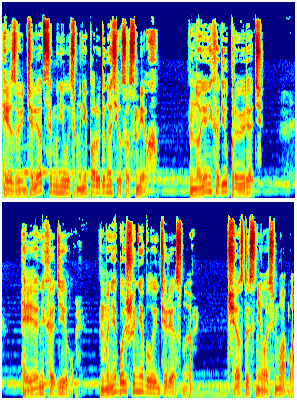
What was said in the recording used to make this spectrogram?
Из вентиляции мнилось, мне порой доносился смех. Но я не ходил проверять. Я не ходил. Мне больше не было интересно. Часто снилась мама.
